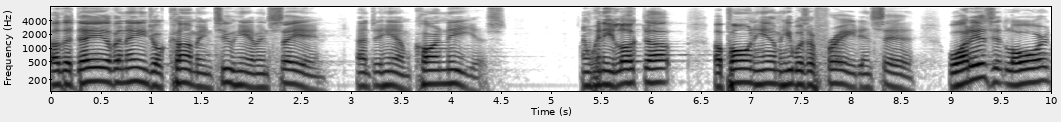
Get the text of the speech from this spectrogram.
of the day of an angel coming to him and saying unto him, Cornelius. And when he looked up upon him, he was afraid and said, What is it, Lord?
